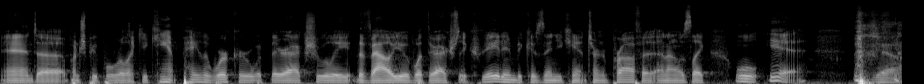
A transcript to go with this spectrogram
And uh, a bunch of people were like, you can't pay the worker what they're actually the value of what they're actually creating because then you can't turn a profit. And I was like, well, yeah. Yeah.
